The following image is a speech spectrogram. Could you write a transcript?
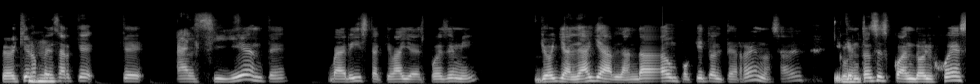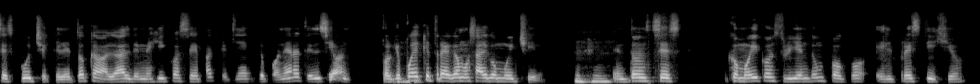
pero quiero pensar que, que al siguiente barista que vaya después de mí, yo ya le haya ablandado un poquito el terreno, ¿sabes? Y que entonces cuando el juez escuche que le toca evaluar de México, sepa que tiene que poner atención, porque puede que traigamos algo muy chido. Entonces, como ir construyendo un poco el prestigio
